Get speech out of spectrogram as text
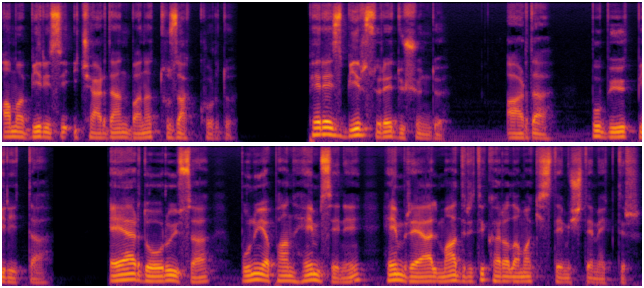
ama birisi içeriden bana tuzak kurdu." Perez bir süre düşündü. "Arda, bu büyük bir iddia. Eğer doğruysa bunu yapan hem seni hem Real Madrid'i karalamak istemiş demektir.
